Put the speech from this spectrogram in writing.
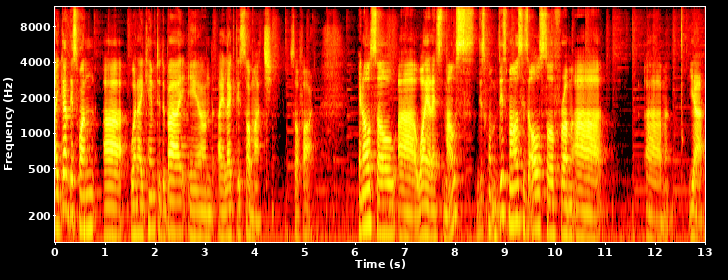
I got this one uh, when I came to Dubai and I liked it so much so far and also uh, wireless mouse. This one, this mouse is also from uh, um, yeah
